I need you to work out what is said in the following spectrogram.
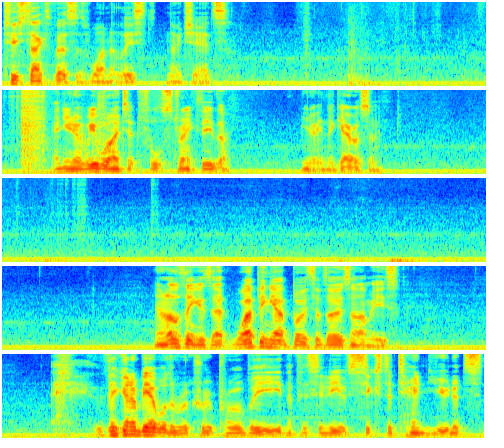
Two stacks versus one, at least, no chance. And you know we weren't at full strength either, you know, in the garrison. Now another thing is that wiping out both of those armies they're going to be able to recruit probably in the vicinity of 6 to 10 units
